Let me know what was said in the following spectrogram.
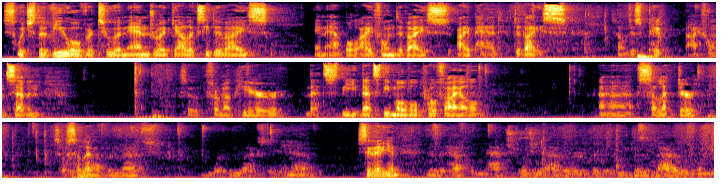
Switch the view over to an Android Galaxy device, an Apple iPhone device, iPad device. So I'll just pick iPhone 7. So from up here, that's the that's the mobile profile uh, selector. So select. Have to match what you actually have? Say that again. Does it have to match what you have, or does it, does it matter which one you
